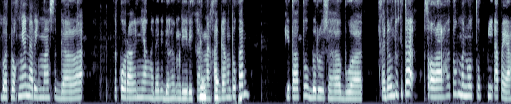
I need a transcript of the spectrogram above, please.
buat pokoknya nerima segala kekurangan yang ada di dalam diri. Karena kadang tuh kan kita tuh berusaha buat, kadang tuh kita seolah-olah tuh menutupi apa ya,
